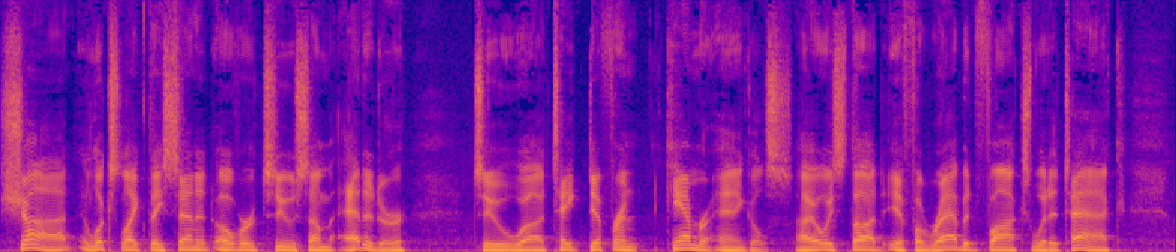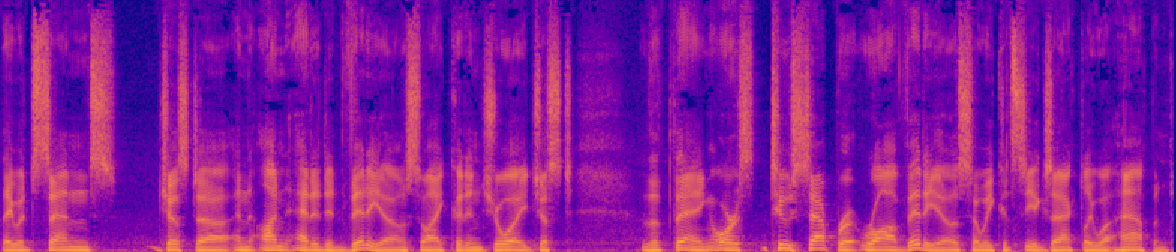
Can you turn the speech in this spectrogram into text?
shot? It looks like they sent it over to some editor to uh, take different camera angles. I always thought if a rabid fox would attack, they would send just uh, an unedited video so I could enjoy just the thing, or two separate raw videos so we could see exactly what happened.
